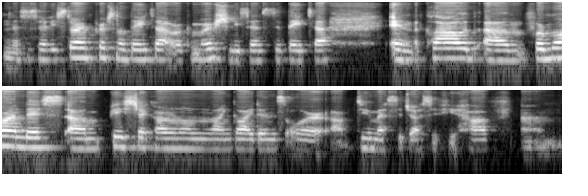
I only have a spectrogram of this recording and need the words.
necessarily storing personal data or commercially sensitive data in the cloud. Um, for more on this, um, please check our online guidance or uh, do message us if you have um,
